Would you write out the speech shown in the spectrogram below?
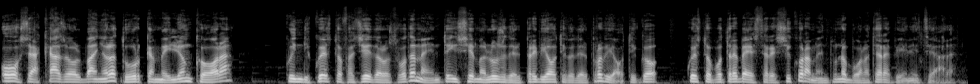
o se a casa ho il bagno alla turca, meglio ancora. Quindi questo facilita lo svuotamento insieme all'uso del prebiotico e del probiotico, questo potrebbe essere sicuramente una buona terapia iniziale.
